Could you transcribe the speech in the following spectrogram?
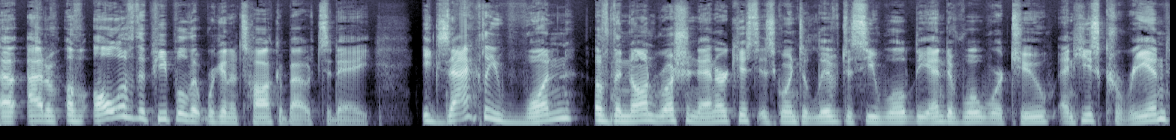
out of, of all of the people that we're going to talk about today, exactly one of the non-Russian anarchists is going to live to see world, the end of World War II, and he's Korean.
